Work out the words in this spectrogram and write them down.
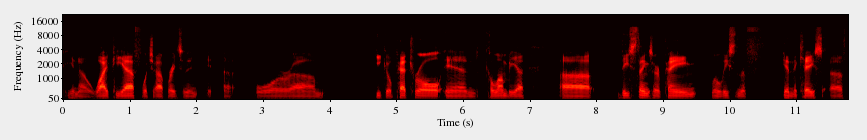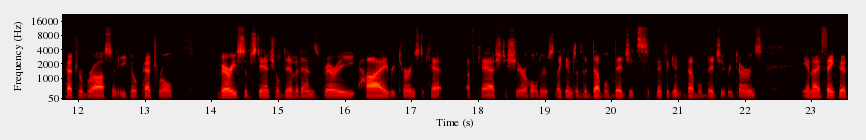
you know YPF, which operates in uh, or um, Ecopetrol and Colombia, uh, these things are paying, well, at least in the in the case of Petrobras and Ecopetrol, very substantial dividends, very high returns to cat of cash to shareholders, like into the double digits, significant double digit returns. And I think that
